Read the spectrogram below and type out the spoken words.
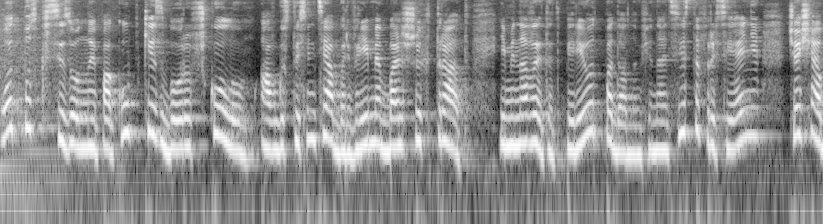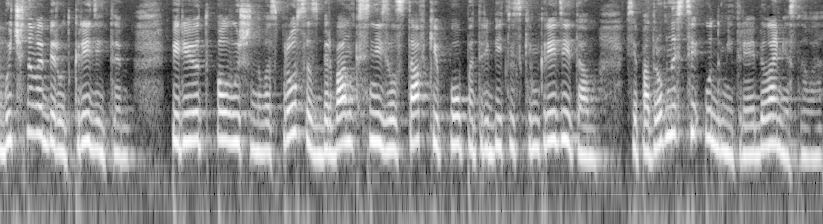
Отпуск, сезонные покупки, сборы в школу. Август и сентябрь – время больших трат. Именно в этот период, по данным финансистов, россияне чаще обычного берут кредиты. В период повышенного спроса Сбербанк снизил ставки по потребительским кредитам. Все подробности у Дмитрия Беломестного.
